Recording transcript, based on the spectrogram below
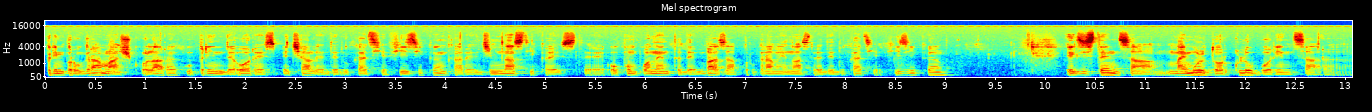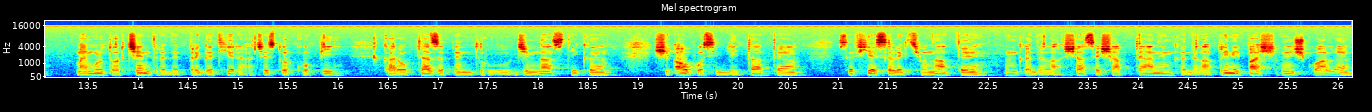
prin programa școlară cuprinde ore speciale de educație fizică, în care gimnastica este o componentă de bază a programei noastre de educație fizică, existența mai multor cluburi în țară, mai multor centre de pregătire a acestor copii care optează pentru gimnastică și au posibilitatea să fie selecționate încă de la 6-7 ani, încă de la primii pași în școală,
